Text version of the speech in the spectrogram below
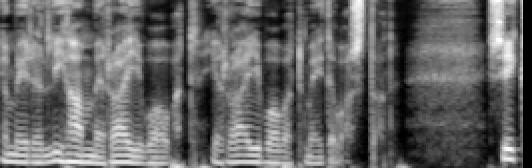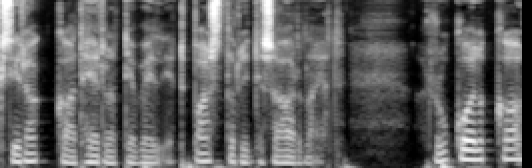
ja meidän lihamme raivoavat ja raivoavat meitä vastaan. Siksi rakkaat herrat ja veljet, pastorit ja saarnajat, rukoilkaa,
